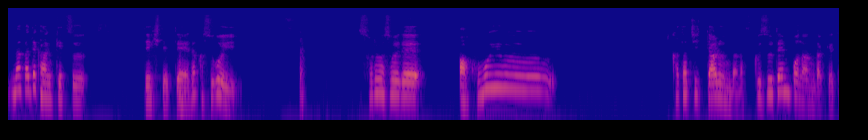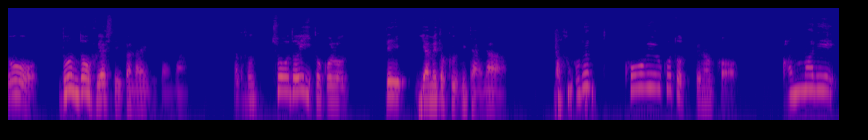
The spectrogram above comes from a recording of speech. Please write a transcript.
中で完結できてて、なんかすごい、それはそれで、あ、こういう形ってあるんだな。複数店舗なんだけど、どんどん増やしていかないみたいな。なんかその、ちょうどいいところでやめとくみたいな、あ、それ、こういうことってなんか、あんまり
